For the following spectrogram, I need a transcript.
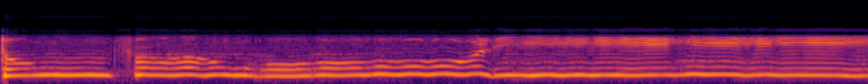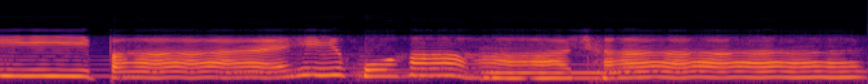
东风无力百花残，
